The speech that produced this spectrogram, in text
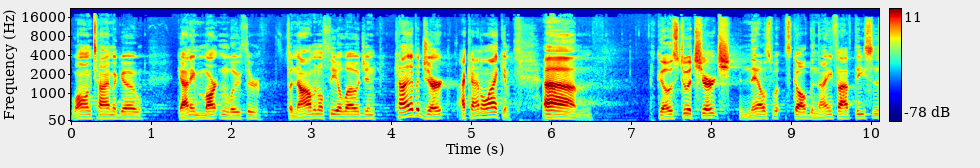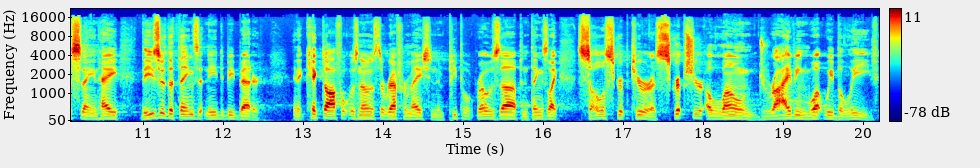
long time ago, guy named Martin Luther, phenomenal theologian, kind of a jerk. I kind of like him. Um, goes to a church and nails what's called the 95 Thesis, saying, hey, these are the things that need to be better. And it kicked off what was known as the Reformation, and people rose up and things like sola scriptura, scripture alone driving what we believe.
